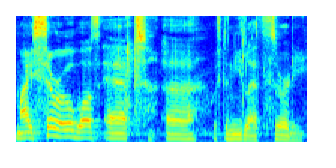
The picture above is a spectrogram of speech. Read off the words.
My zero was at, uh, with the needle at 30.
